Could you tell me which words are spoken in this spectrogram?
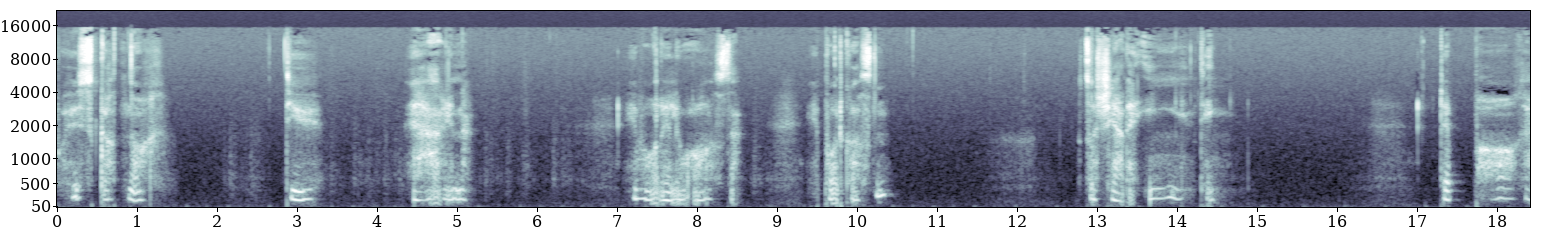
For husk at når du er her inne i vår lille oase i podkasten, så skjer det ingenting. Det er bare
